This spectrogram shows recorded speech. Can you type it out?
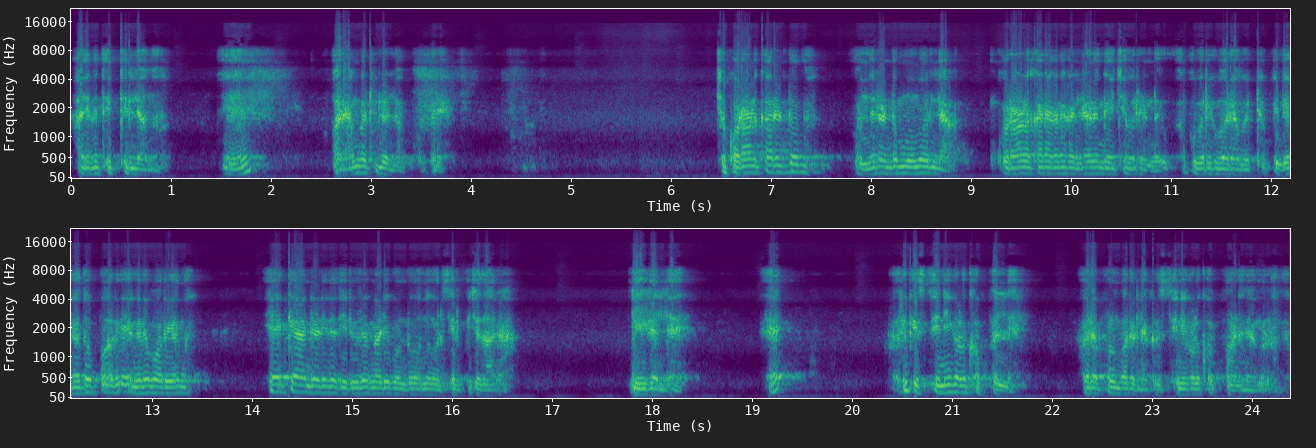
അതിന് തെറ്റില്ല എന്ന് ഏ? പറയാൻ പറ്റില്ലല്ലോ മൂപ്പരെ. പക്ഷെ കുറെ ആൾക്കാരുണ്ട് ഒന്ന് രണ്ടും മൂന്നും അല്ല. കുറെ ആൾക്കാർ അങ്ങനെ കല്യാണം കഴിച്ചവരുണ്ട്. അപ്പൊ ഇവർക്ക് പറയാൻ പറ്റും. പിന്നെ അത് എങ്ങനെ പറയാന്ന്? എ കെ ആന്റണിയുടെ തിരുവരങ്ങാടി കൊണ്ടുവന്ന് മത്സരിപ്പിച്ചതാരാ? ലീഗല്ലേ? ഏ? ഒരു ക്രിസ്ത്യാനികൾക്കൊപ്പല്ലേ? അവരെപ്പോഴും പറയില്ല ക്രിസ്ത്യാനികൾക്കൊപ്പാണ് ഞങ്ങളത്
